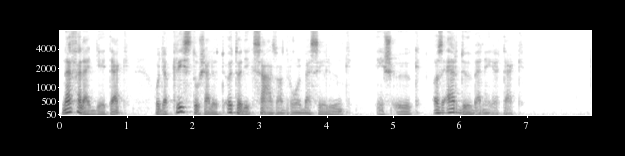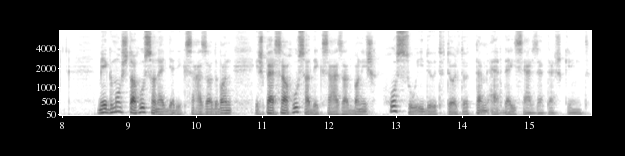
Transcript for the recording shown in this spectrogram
Ne feledjétek, hogy a Krisztus előtt 5. századról beszélünk, és ők az erdőben éltek. Még most a 21. században, és persze a 20. században is hosszú időt töltöttem erdei szerzetesként.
